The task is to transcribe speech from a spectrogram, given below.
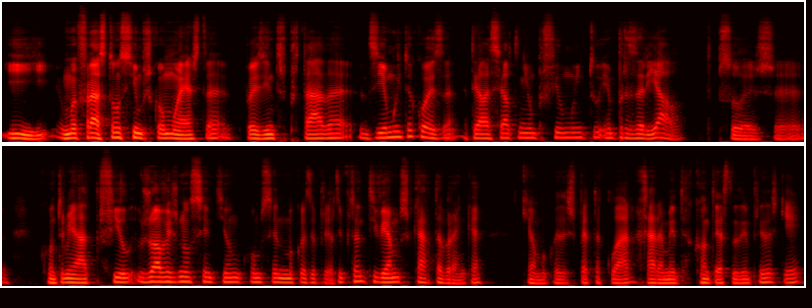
e uma frase tão simples como esta, depois interpretada, dizia muita coisa. A Telecel tinha um perfil muito empresarial, de pessoas uh, com determinado perfil. Os jovens não se sentiam como sendo uma coisa para eles. E, portanto, tivemos carta branca, que é uma coisa espetacular, raramente acontece nas empresas, que é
